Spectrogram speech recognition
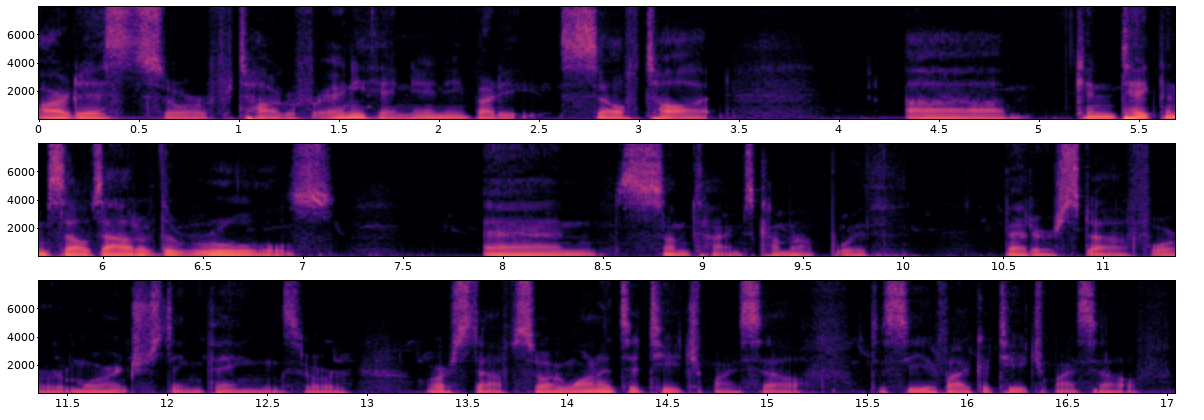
artists or photographer, anything, anybody self taught, uh, can take themselves out of the rules and sometimes come up with better stuff or more interesting things or or stuff. So I wanted to teach myself to see if I could teach myself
